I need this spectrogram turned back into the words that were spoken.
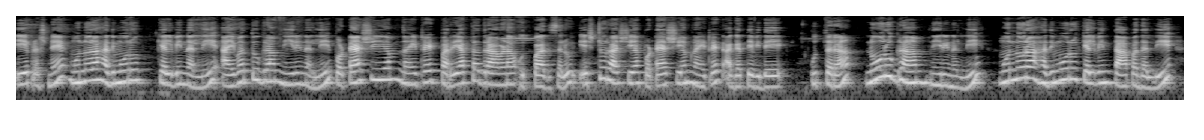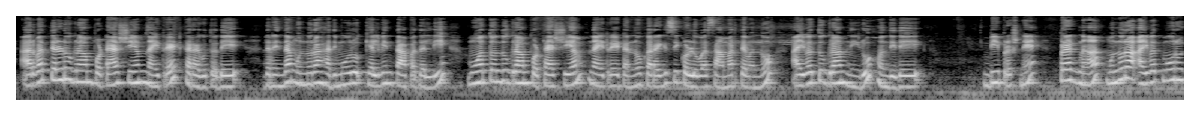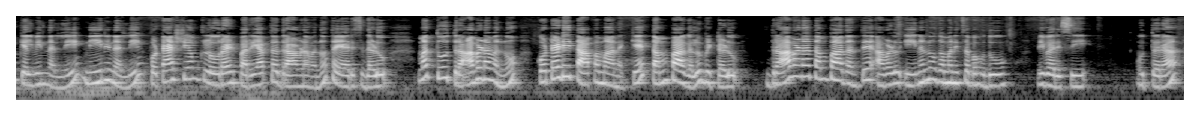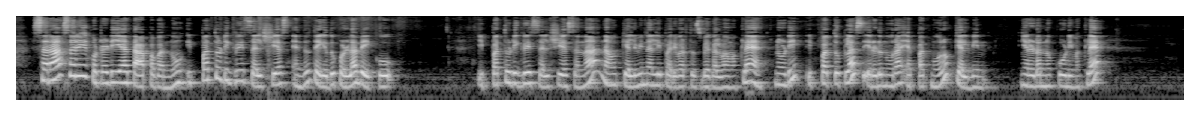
ಎ ಪ್ರಶ್ನೆ, ಮುನ್ನೂರ ಹದಿಮೂರು ಕೆಲ್ವಿನ್ನಲ್ಲಿ ಐವತ್ತು ಗ್ರಾಂ ನೀರಿನಲ್ಲಿ ಪೊಟ್ಯಾಷಿಯಂ ನೈಟ್ರೇಟ್ ಪರ್ಯಾಪ್ತ ದ್ರಾವಣ ಉತ್ಪಾದಿಸಲು ಎಷ್ಟು ರಾಶಿಯ ಪೊಟ್ಯಾಷಿಯಂ ನೈಟ್ರೇಟ್ ಅಗತ್ಯವಿದೆ? ಉತ್ತರ, ನೂರು ಗ್ರಾಂ ನೀರಿನಲ್ಲಿ ಮುನ್ನೂರ ಹದಿಮೂರು ಕೆಲ್ವಿನ್ ತಾಪದಲ್ಲಿ ಅರವತ್ತೆರಡು ಗ್ರಾಂ ಪೊಟ್ಯಾಷಿಯಂ ನೈಟ್ರೇಟ್ ಕರಗುತ್ತದೆ. ಇದರಿಂದ ಮುನ್ನೂರ ಹದಿಮೂರು ಕೆಲ್ವಿನ್ ತಾಪದಲ್ಲಿ ಮೂವತ್ತೊಂದು ಗ್ರಾಂ ಪೊಟ್ಯಾಷಿಯಂ ನೈಟ್ರೇಟ್ ಅನ್ನು ಕರಗಿಸಿಕೊಳ್ಳುವ ಸಾಮರ್ಥ್ಯವನ್ನು ಐವತ್ತು ಗ್ರಾಂ ನೀರು ಹೊಂದಿದೆ. ಬಿ ಪ್ರಶ್ನೆ, ಪ್ರಜ್ಞಾ ಮುನ್ನೂರ ಐವತ್ಮೂರು ಕೆಲ್ವಿನ್ನಲ್ಲಿ ನೀರಿನಲ್ಲಿ ಪೊಟ್ಯಾಷಿಯಂ ಕ್ಲೋರೈಡ್ ಪರ್ಯಾಪ್ತ ದ್ರಾವಣವನ್ನು ತಯಾರಿಸಿದಳು ಮತ್ತು ದ್ರಾವಣವನ್ನು ಕೊಠಡಿ ತಾಪಮಾನಕ್ಕೆ ತಂಪಾಗಲು ಬಿಟ್ಟಳು. ದ್ರಾವಣ ತಂಪಾದಂತೆ ಅವಳು ಏನನ್ನು ಗಮನಿಸಬಹುದು? ವಿವರಿಸಿ. ಉತ್ತರ ಸರಾಸರಿ ಕೊಠಡಿಯ ತಾಪವನ್ನು ಇಪ್ಪತ್ತು ಡಿಗ್ರಿ ಸೆಲ್ಸಿಯಸ್ ಎಂದು ತೆಗೆದುಕೊಳ್ಳಬೇಕು. ಇಪ್ಪತ್ತು ಡಿಗ್ರಿ ಸೆಲ್ಸಿಯಸ್ ಅನ್ನ ನಾವು ಕೆಲ್ವಿನಲ್ಲಿ ಪರಿವರ್ತಿಸಬೇಕಲ್ವಾ ಮಕ್ಕಳೇ ನೋಡಿ, ಇಪ್ಪತ್ತು ಪ್ಲಸ್ ಎರಡು ನೂರ ಎಪ್ಪತ್ತ್ಮೂರು ಕೆಲ್ವಿನ್. ಎರಡನ್ನು ಕೂಡಿ ಮಕ್ಕಳೇ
